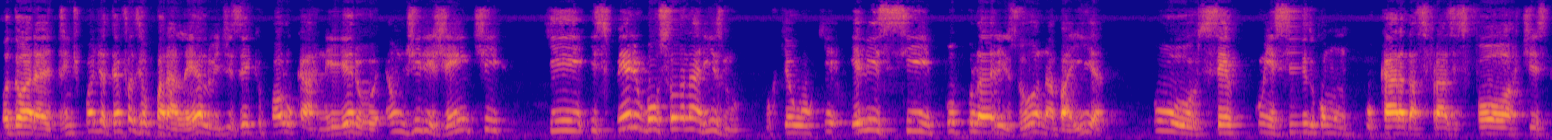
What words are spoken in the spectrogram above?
Ô Dora, a gente pode até fazer o paralelo e dizer que o Paulo Carneiro é um dirigente que espelha o bolsonarismo, porque o que ele se popularizou na Bahia por ser conhecido como um, o cara das frases fortes,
